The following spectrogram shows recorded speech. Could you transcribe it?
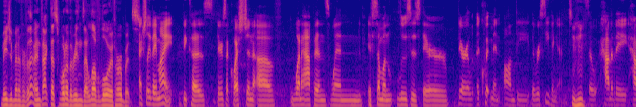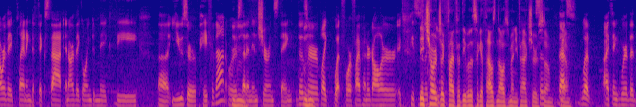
major benefit for them. In fact, that's one of the reasons I love low Earth orbits. Actually, they might because there's a question of what happens when if someone loses their their equipment on the the receiving end. Mm-hmm. So how do they how are they planning to fix that, and are they going to make the uh, user pay for that, or is that an insurance thing? Those are like what four or five hundred dollar pieces. They charge like five fifty, but it's like a thousand dollars to manufacture. So, So, that's what I think where the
